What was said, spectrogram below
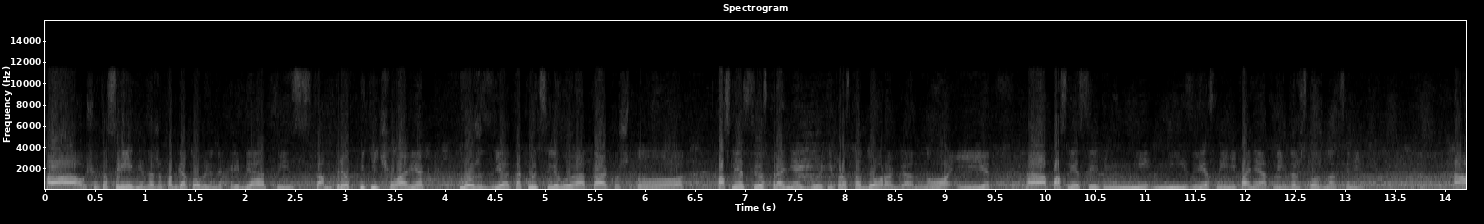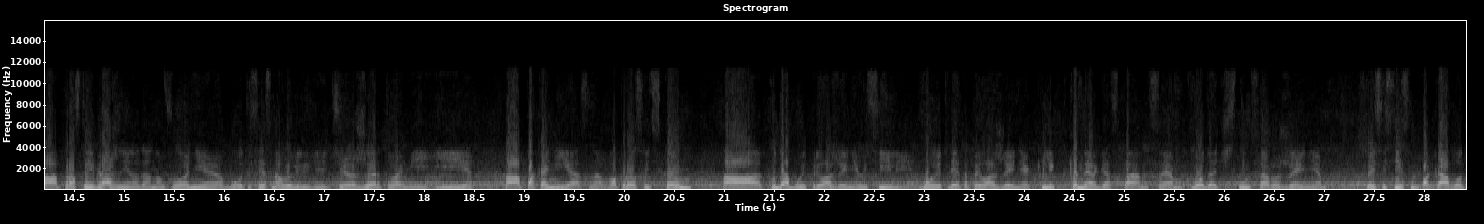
э, в общем-то, средних даже подготовленных ребят из там трех-пяти человек может сделать такую целевую атаку, что последствия устранять будет не просто дорого, но и последствия эти не, неизвестны и непонятны, их даже сложно оценить. А простые граждане на данном фоне будут, естественно, выглядеть э, жертвами, и а, пока не ясно. Вопрос ведь в том, а, куда будет приложение усилий. Будет ли это приложение к, к энергостанциям, к водоочистным сооружениям. То есть, естественно, пока вот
